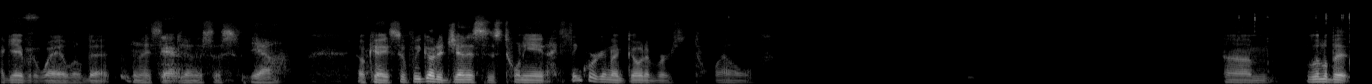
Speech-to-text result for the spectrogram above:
I gave it away a little bit when I said Yeah. Genesis. Yeah. Okay, so if we go to Genesis 28, I think we're going to go to verse 12. Um, a little bit.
